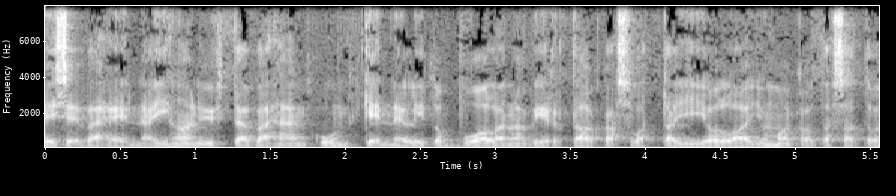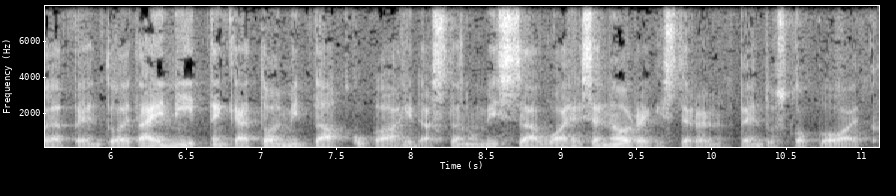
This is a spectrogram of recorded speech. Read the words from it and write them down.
ei se vähennä ihan yhtä vähän kuin Kenneliiton vuolana virtaa kasvattajia, jolla on jumakalta satoja pentuja, ei niittenkään toimintaa kukaan hidastanut missään vaiheessa. Ne on rekisteröinyt pentus koko aika,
